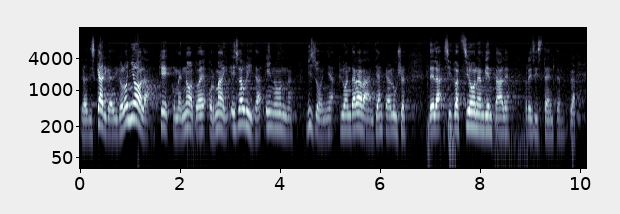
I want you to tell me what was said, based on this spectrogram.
della discarica di Colognola che come è noto è ormai esaurita e non bisogna più andare avanti anche alla luce della situazione ambientale preesistente. Grazie.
